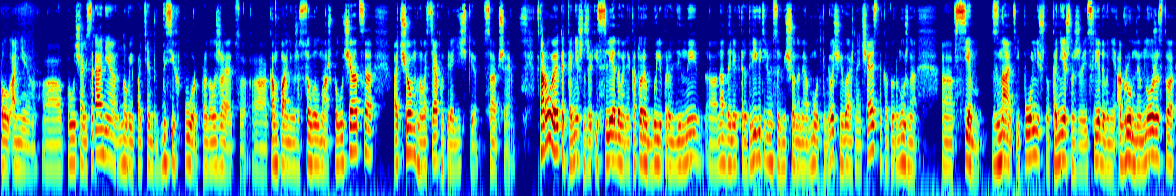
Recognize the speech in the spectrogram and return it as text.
они э, получались ранее, новые патенты до сих пор продолжаются, э, компании уже Sovelmash получаться, о чем в новостях мы периодически сообщаем. Второе это, конечно же, исследования, которые были проведены над электродвигателями, совмещенными обмотками. Очень важная часть, на которую нужно всем знать и помнить, что, конечно же, исследований огромное множество,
